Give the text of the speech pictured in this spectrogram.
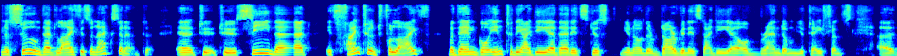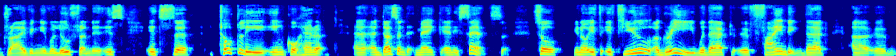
assume that life is an accident uh, to to see that it's fine tuned for life, but then go into the idea that it's just, you know, the Darwinist idea of random mutations uh, driving evolution. It's, it's uh, totally incoherent and, and doesn't make any sense. So, you know, if, if you agree with that uh, finding that uh, um,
